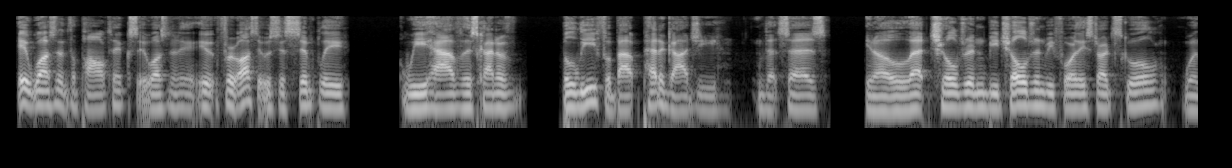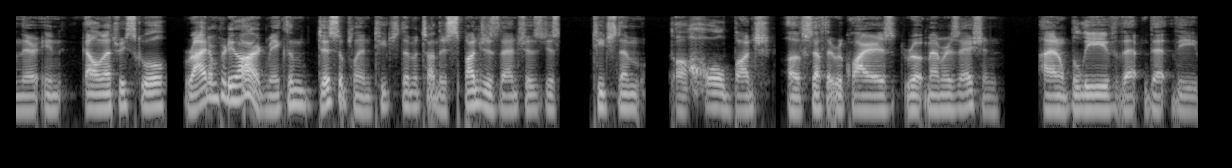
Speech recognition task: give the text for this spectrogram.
It wasn't the politics. It wasn't anything. It, for us. It was just simply we have this kind of belief about pedagogy that says you know, let children be children before they start school. When they're in elementary school, ride them pretty hard, make them disciplined, teach them a ton. There's sponges then, just teach them a whole bunch of stuff that requires rote memorization. I don't believe that that the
